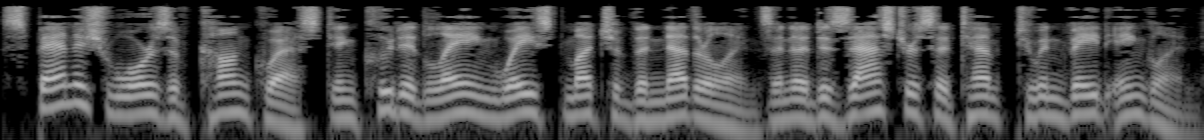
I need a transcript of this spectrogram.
Spanish wars of conquest included laying waste much of the Netherlands and a disastrous attempt to invade England.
